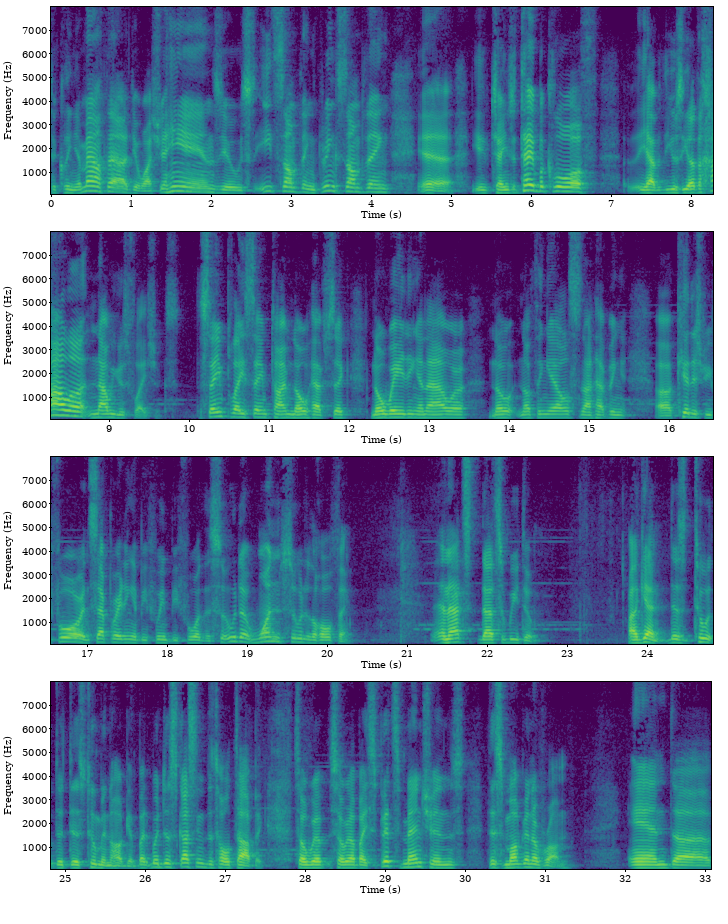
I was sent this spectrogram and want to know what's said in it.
to clean your mouth out, you wash your hands, you eat something, drink something, uh, you change the tablecloth, you have use the other challah, now we use fleishiks. The same place, same time, no hefsek, no waiting an hour, no nothing else, not having uh, kiddush before and separating it between before the suda, one suda, the whole thing, and that's that's what we do. Again, there's two there's two minhagim, but we're discussing this whole topic. So so Rabbi Spitz mentions this Magen rum, and uh,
